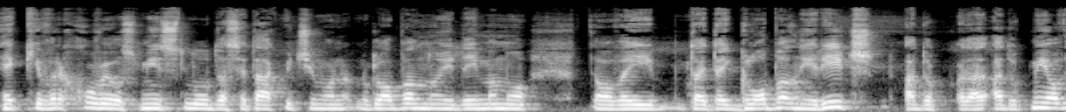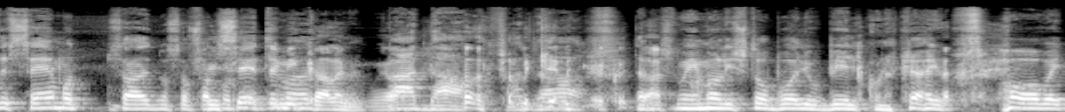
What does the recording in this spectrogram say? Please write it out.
neke vrhove u smislu da se takmičimo globalno i da imamo ovaj, taj, taj globalni rič, a dok, a, a dok mi ovde sejemo zajedno sa fakultetima... mi kalem. Pa da, pa da, da bismo imali što bolju biljku na kraju, ovaj,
